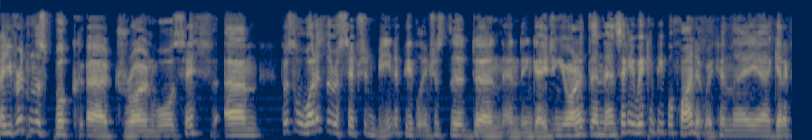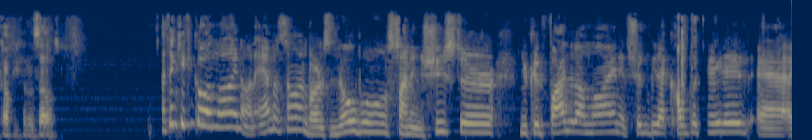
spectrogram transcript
Now you've written this book, uh, Drone Wars, Seth. Um, first of all, what has the reception been? Are people interested in, and engaging you on it? And, and secondly, where can people find it? Where can they uh, get a copy for themselves? I think if you go online on Amazon, Barnes Noble, Simon Schuster, you could find it online. It shouldn't be that complicated. Uh,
